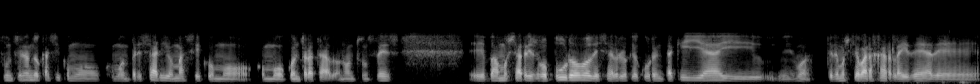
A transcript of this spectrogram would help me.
funcionando casi como, como empresario más que como, como contratado, ¿no? Entonces eh, vamos a riesgo puro de saber lo que ocurre en taquilla y, bueno, tenemos que barajar la idea de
